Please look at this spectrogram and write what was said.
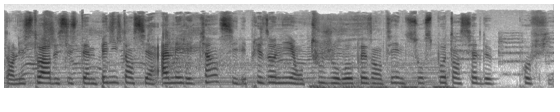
Dans l'histoire du système pénitentiaire américain, si les prisonniers ont toujours représenté une source potentielle de profit.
